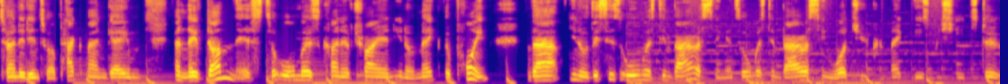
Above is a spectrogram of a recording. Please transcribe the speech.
turn it into a Pac-Man game, and they've done this to almost kind of try and you know make the point that you know this is almost embarrassing. It's almost embarrassing what you can make these machines do.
